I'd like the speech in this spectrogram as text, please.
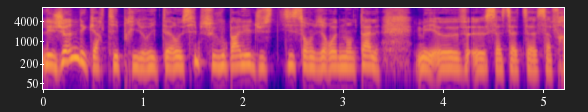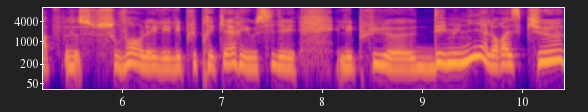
les jeunes des quartiers prioritaires aussi, parce que vous parliez de justice environnementale, mais ça, frappe souvent les, plus précaires et aussi les, les plus démunis. Alors, est-ce que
